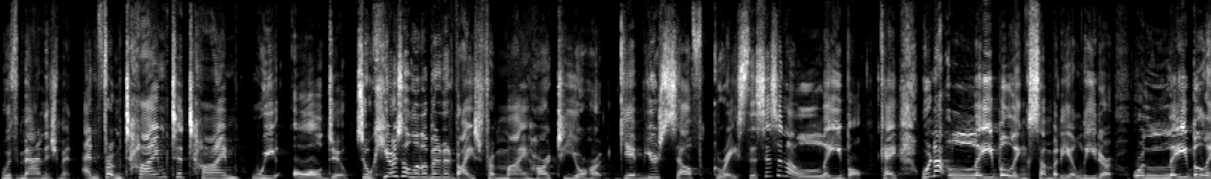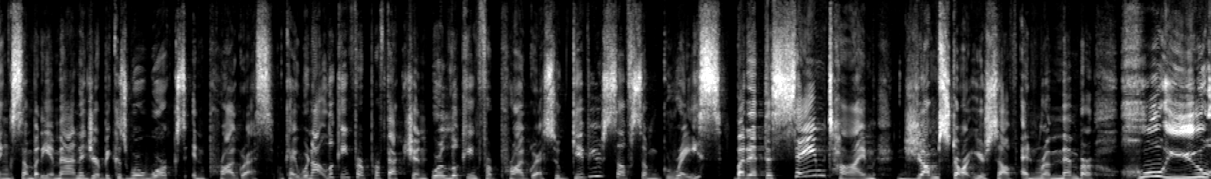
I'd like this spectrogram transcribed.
with management. And from time to time, we all do. So here's a little bit of advice from my heart to your heart give yourself grace. This isn't a label, okay? We're not labeling somebody a leader or labeling somebody a manager because we're works in progress, okay? We're not looking for perfection, we're looking for progress. So give yourself some grace, but at the same time, jumpstart yourself and remember who you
